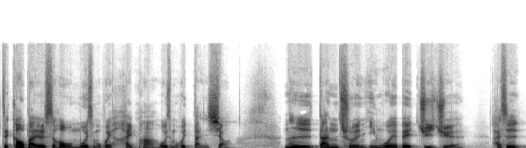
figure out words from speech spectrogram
在告白的时候，我们为什么会害怕？为什么会胆小？那是单纯因为被拒绝，还是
